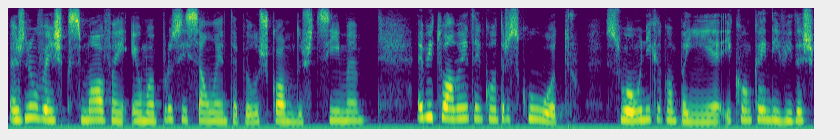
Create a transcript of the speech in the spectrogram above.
as nuvens que se movem em uma procissão lenta pelos cômodos de cima. Habitualmente encontra-se com o outro, sua única companhia e com quem divide as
